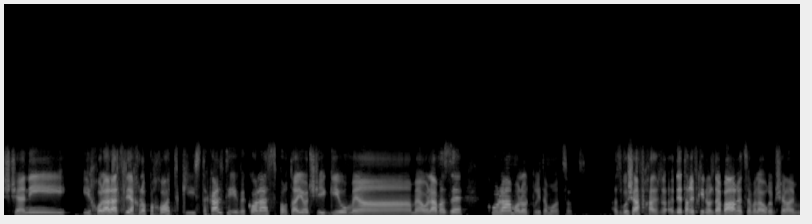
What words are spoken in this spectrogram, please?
שאני יכולה להצליח לא פחות, כי הסתכלתי, וכל הספורטאיות שהגיעו מה... מהעולם הזה, כולם עולות ברית המועצות. עזבו שאף אחד, נטע רבקי נולדה בארץ, אבל ההורים שלה הם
